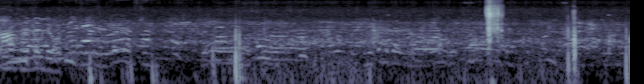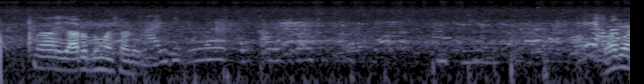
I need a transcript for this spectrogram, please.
আমার বাবা।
